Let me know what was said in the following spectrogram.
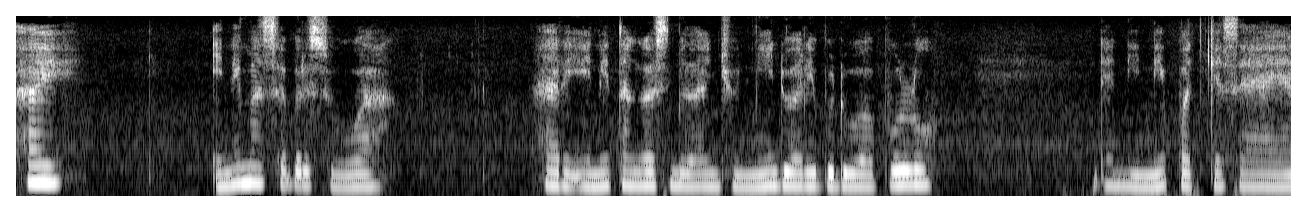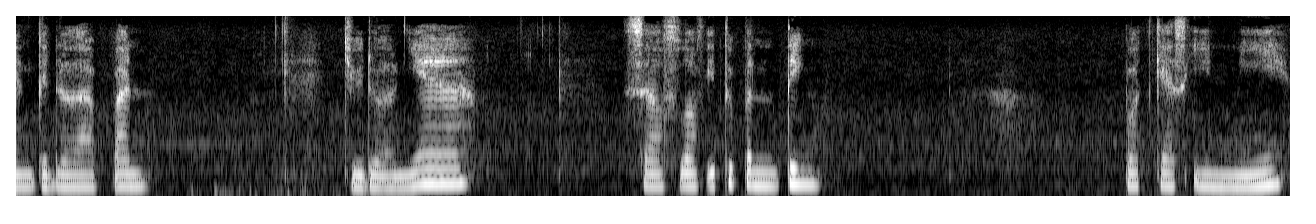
Hai, ini masa bersua. Hari ini tanggal 9 Juni 2020. Dan ini podcast saya yang ke-8. Judulnya Self Love itu penting. Podcast ini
